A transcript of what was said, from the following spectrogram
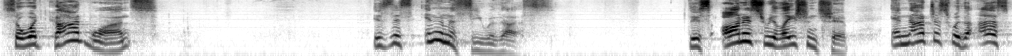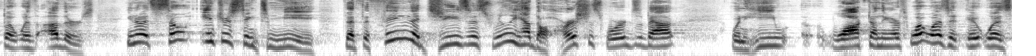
So, what God wants is this intimacy with us, this honest relationship, and not just with us, but with others. You know, it's so interesting to me that the thing that Jesus really had the harshest words about when he walked on the earth, what was it? It was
